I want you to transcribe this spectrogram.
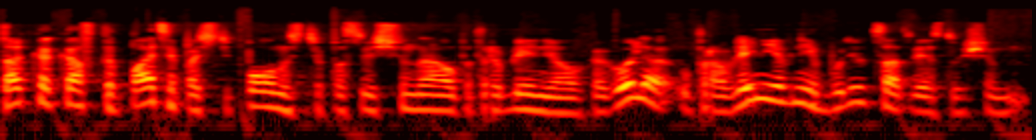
Так как автопати почти полностью посвящена употреблению алкоголя, управление в ней будет соответствующим.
